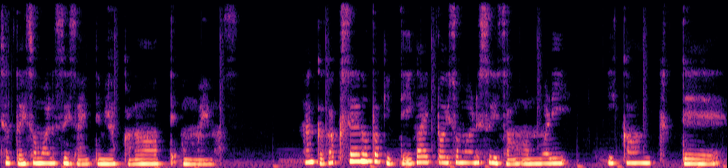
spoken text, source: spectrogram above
ちょっと磯丸水産行ってみようかなって思います。なんか学生の時って意外と磯丸水産あんまり行かんくて、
